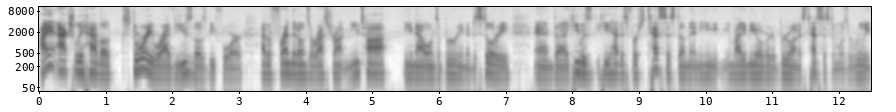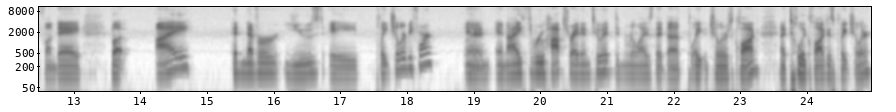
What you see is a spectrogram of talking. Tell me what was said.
I actually have a story where I've used those before. I have a friend that owns a restaurant in Utah. He now owns a brewery and a distillery, and uh, he was he had his first test system, and he invited me over to brew on his test system. It was a really fun day, but I had never used a plate chiller before. And Okay. and I threw hops right into it. Didn't realize that uh, plate chillers clog, and I totally clogged his plate chiller.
